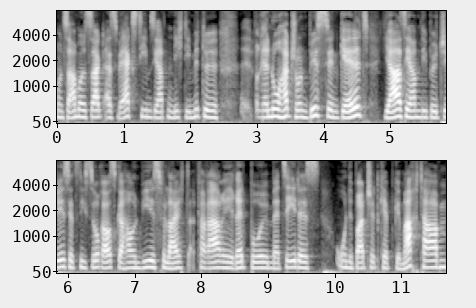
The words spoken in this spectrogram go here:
und Samuel sagt, als Werksteam, sie hatten nicht die Mittel. Äh, Renault hat schon ein bisschen Geld. Ja, sie haben die Budgets jetzt nicht so rausgehauen, wie es vielleicht Ferrari, Red Bull, Mercedes ohne Budget Cap gemacht haben.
